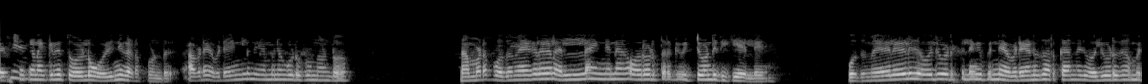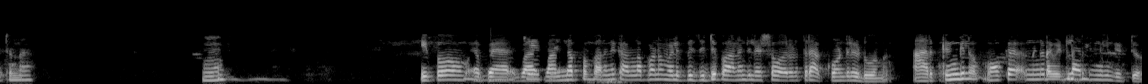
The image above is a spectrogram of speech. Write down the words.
ലക്ഷക്കണക്കിന് തൊഴിൽ ഒഴിഞ്ഞു കിടപ്പുണ്ട്. അവിടെ എവിടെയെങ്കിലും നിയമനം കൊടുക്കുന്നുണ്ടോ? നമ്മുടെ പൊതുമേഖലകളെല്ലാം ഇങ്ങനെ ഓരോരുത്തർക്ക് വിറ്റുകൊണ്ടിരിക്കുകയല്ലേ പൊതുമേഖലയിൽ ജോലി കൊടുത്തില്ലെങ്കിൽ പിന്നെ എവിടെയാണ് സർക്കാരിന് ജോലി കൊടുക്കാൻ പറ്റുന്നത്? ഉം? ഇപ്പോ വന്നപ്പം പറഞ്ഞ് കള്ളപ്പണം വെളുപ്പിച്ചിട്ട് പതിനഞ്ച് ലക്ഷം ഓരോരുത്തരുടെ അക്കൗണ്ടിൽ ഇടുവെന്ന്. ആർക്കെങ്കിലും മോക്ക നിങ്ങളുടെ വീട്ടിൽ ആർക്കെങ്കിലും കിട്ടുമോ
